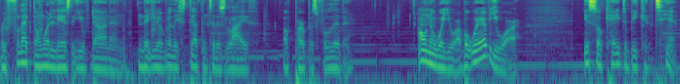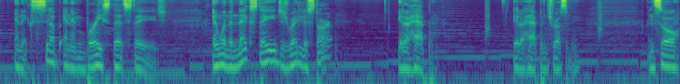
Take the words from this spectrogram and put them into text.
reflect on what it is that you've done and, and that you have really stepped into this life of purposeful living. I don't know where you are, but wherever you are, it's okay to be content and accept and embrace that stage. And when the next stage is ready to start, it'll happen. It'll happen, trust me. And so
